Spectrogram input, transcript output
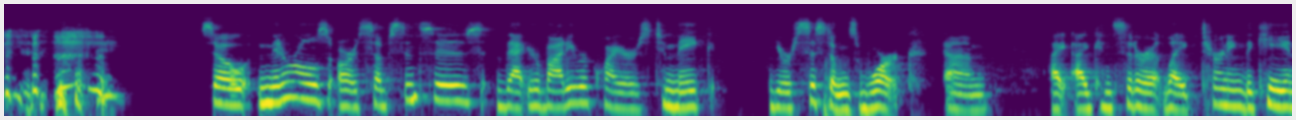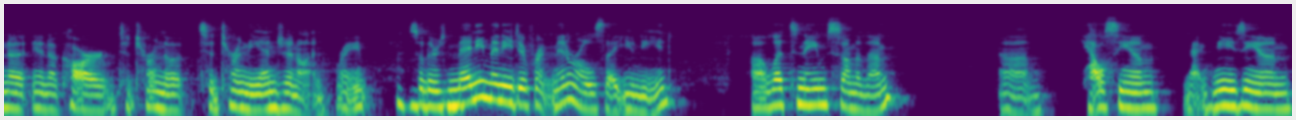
so, minerals are substances that your body requires to make your systems work. Um, I, I consider it like turning the key in a in a car to turn the to turn the engine on, right? So Mhm. there's many many different minerals that you need. Uh, let's name some of them: um, calcium, magnesium,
